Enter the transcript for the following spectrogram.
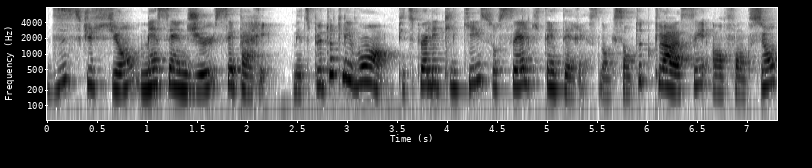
discussions Messenger séparées. Mais tu peux toutes les voir, puis tu peux aller cliquer sur celles qui t'intéressent. Donc, ils sont toutes classées en fonction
